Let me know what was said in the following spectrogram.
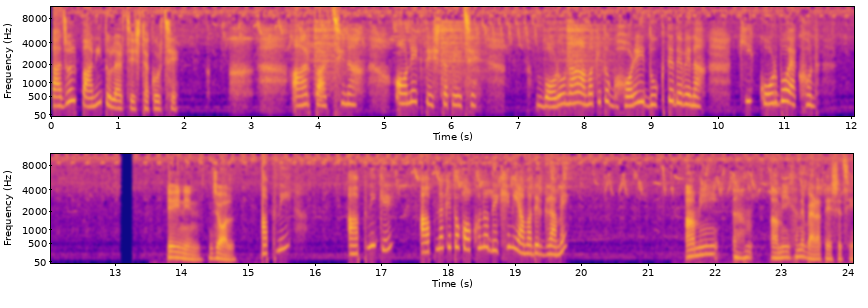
কাজল পানি তোলার চেষ্টা করছে। আর পারছি না। অনেক তেষ্টা পেয়েছে। বড় না আমাকে তো ঘরেই দুখতে দেবে না। কি করব এখন? এই নিন জল। আপনি? আপনি কে? আপনাকে তো কখনো দেখিনি আমাদের গ্রামে। আমি আমি এখানে বেড়াতে এসেছি।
